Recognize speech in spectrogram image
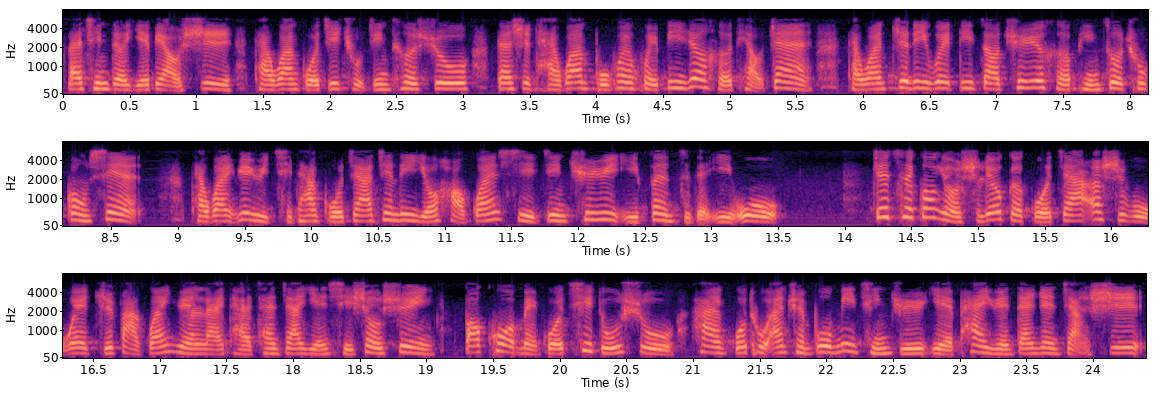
赖清德也表示，台湾国际处境特殊，但是台湾不会回避任何挑战。台湾致力为缔造区域和平做出贡献。台湾愿与其他国家建立友好关系，尽区域一份子的义务。这次共有十六个国家二十五位执法官员来台参加研习受训，包括美国缉毒署和国土安全部密情局也派员担任讲师。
